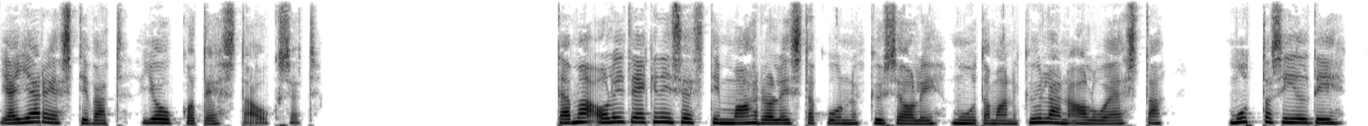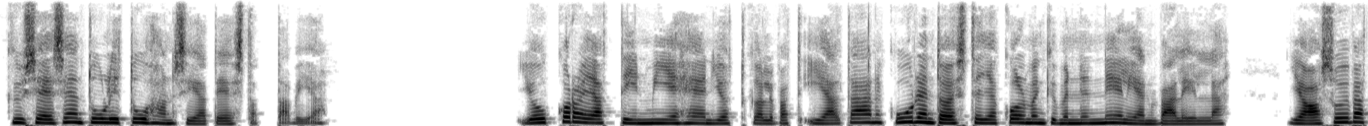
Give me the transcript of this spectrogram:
ja järjestivät joukkotestaukset. Tämä oli teknisesti mahdollista, kun kyse oli muutaman kylän alueesta, mutta silti kyseeseen tuli tuhansia testattavia. Joukko rajattiin mieheen, jotka olivat iältään 16 ja 34 välillä ja asuivat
